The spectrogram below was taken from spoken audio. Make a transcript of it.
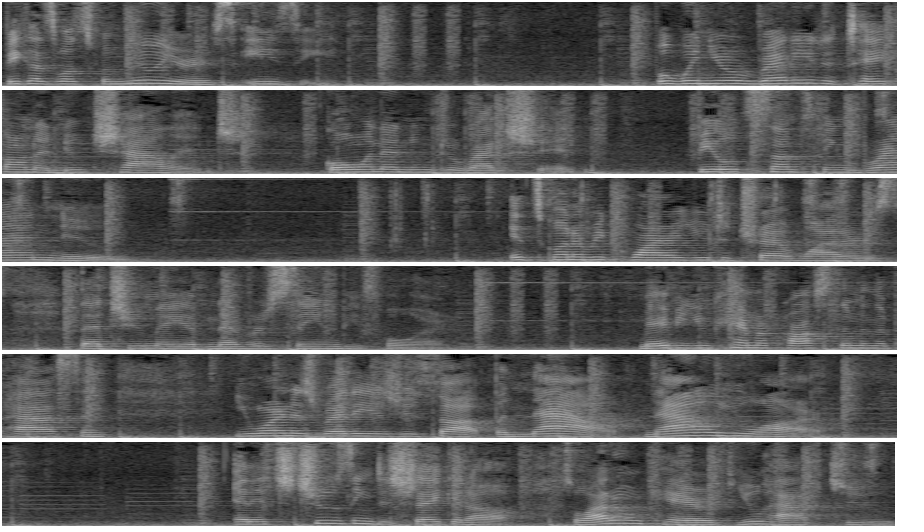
because what's familiar is easy. But when you're ready to take on a new challenge, go in a new direction, build something brand new, it's going to require you to tread waters that you may have never seen before. Maybe you came across them in the past and you weren't as ready as you thought, but now, now you are. And it's choosing to shake it off. So I don't care if you have to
